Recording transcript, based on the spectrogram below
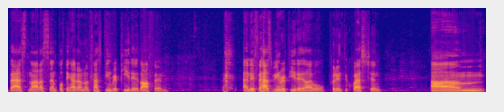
That's not a simple thing. I don't know if it has been repeated often. and if it has been repeated, I will put into question. Um,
